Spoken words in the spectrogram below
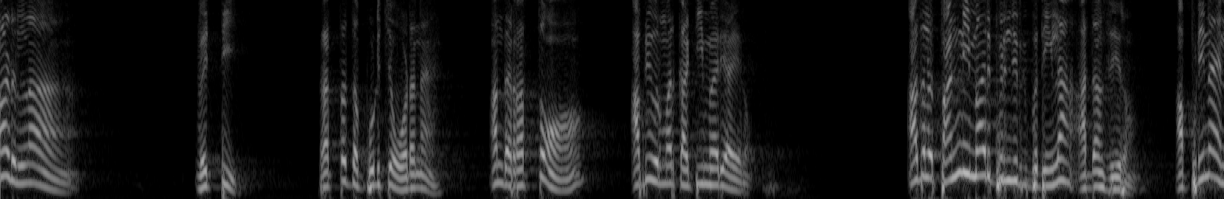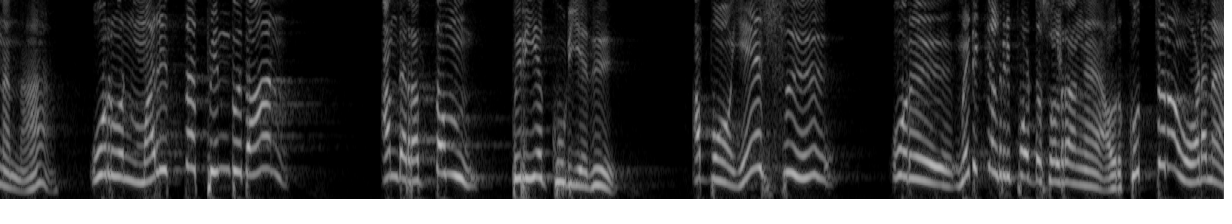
ஆடுலாம் வெட்டி ரத்தத்தை பிடிச்ச உடனே அந்த ரத்தம் அப்படி ஒரு மாதிரி கட்டி மாதிரி ஆயிரும். அதில் தண்ணி மாதிரி பிரிஞ்சிருக்கு பார்த்தீங்களா அதான் சீரம் அப்படின்னா என்னன்னா ஒருவன் மறித்த பின்புதான் அந்த ரத்தம் பிரியக்கூடியது. அப்போ இயேசு ஒரு மெடிக்கல் ரிப்போர்ட்டை சொல்றாங்க. அவர் குத்துன உடனே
